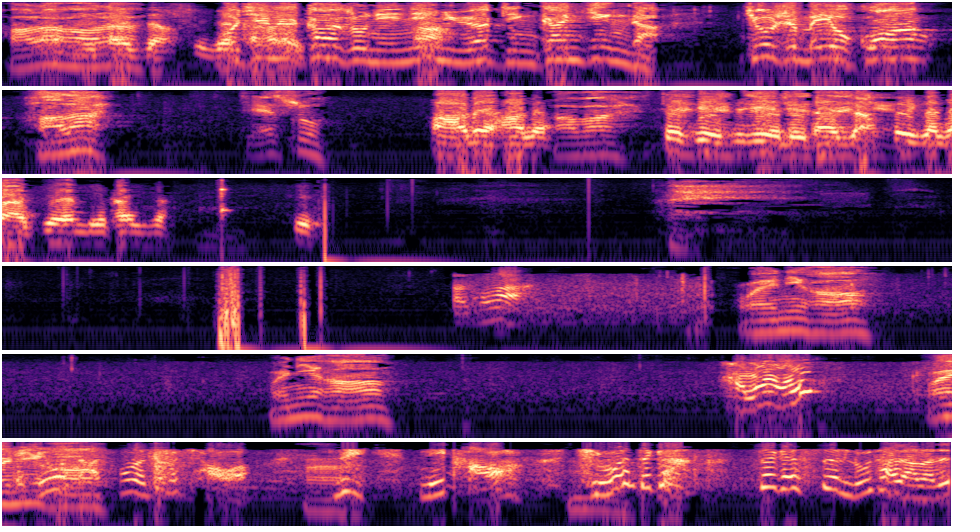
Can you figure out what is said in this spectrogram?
好了好了我现在告诉你，你啊女儿挺干净的，就是没有光。好了，结束，好的，好的。好吧？谢谢，谢谢卢台长，非常感谢卢台长，谢谢。打通了。喂，你好。喂，你好。Hello。喂，你好给我打。通了，这么巧啊！啊你你好，请问这个这个是卢台长的热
